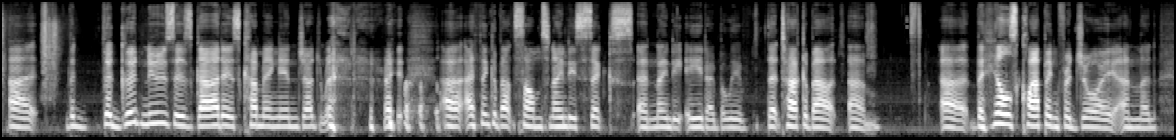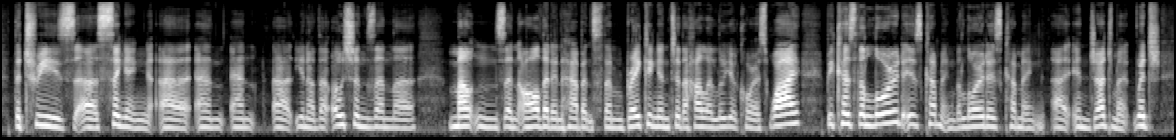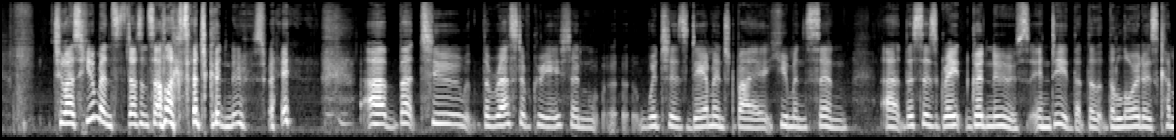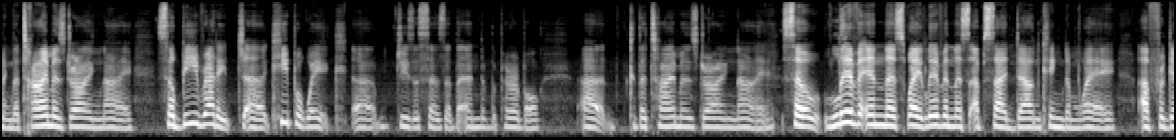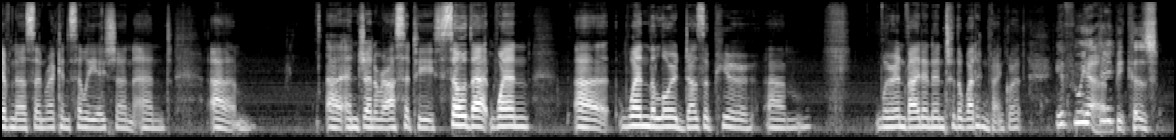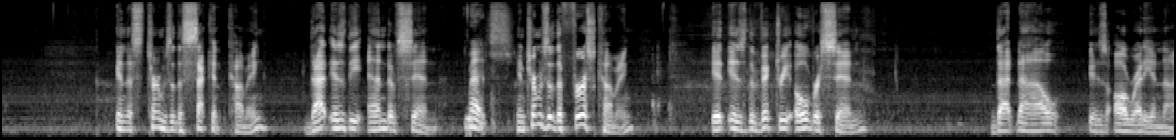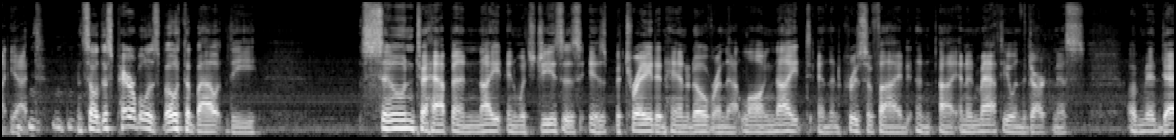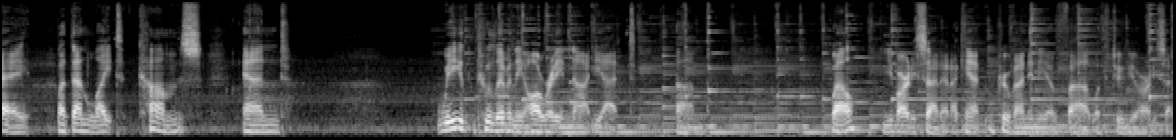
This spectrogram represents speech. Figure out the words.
Uh, the the good news is God is coming in judgment, right? uh, I think about Psalms ninety six and ninety eight, I believe, that talk about um, uh, the hills clapping for joy and the the trees uh, singing uh, and and uh, you know the oceans and the mountains and all that inhabits them breaking into the hallelujah chorus. Why? Because the Lord is coming. The Lord is coming uh, in judgment, which to us humans doesn't sound like such good news, right? Uh, but to the rest of creation, which is damaged by human sin, uh, this is great good news indeed that the, the Lord is coming. The time is drawing nigh. So be ready, uh, keep awake, uh, Jesus says at the end of the parable. Uh, the time is drawing nigh. So live in this way, live in this upside down kingdom way of forgiveness and reconciliation and um, uh, and generosity, so that when uh, when the Lord does appear, um, we're invited into the wedding banquet. If we yeah, take because in the terms of the second coming, that is the end of sin. Right. In terms of the first coming, it is the victory over sin that now is already and not yet. Mm-hmm. And so this parable is both about the soon to happen night in which Jesus is betrayed and handed over in that long night and then crucified and, uh, and in Matthew in the darkness of midday, but then light comes and we who live in the already not yet, um, well, you've already said it. I can't improve on any of uh, what the two of you already said.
